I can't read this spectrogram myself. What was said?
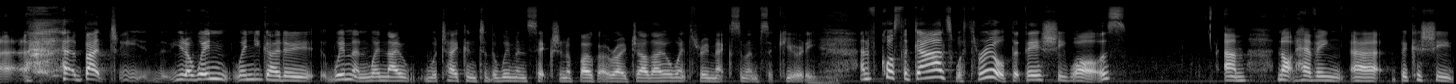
uh, but you know, when when you go to women, when they were taken to the women's section of Boggo Road Jail, they all went through maximum security, and of course the guards were thrilled that there she was, um, not having uh, because she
